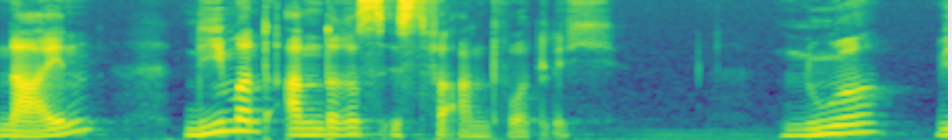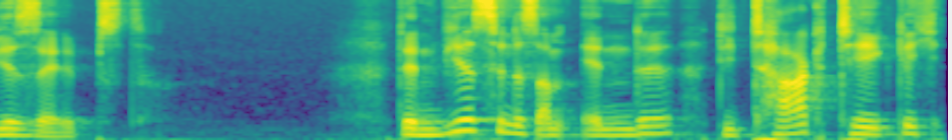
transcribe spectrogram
Nein, niemand anderes ist verantwortlich. Nur wir selbst. Denn wir sind es am Ende, die tagtäglich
